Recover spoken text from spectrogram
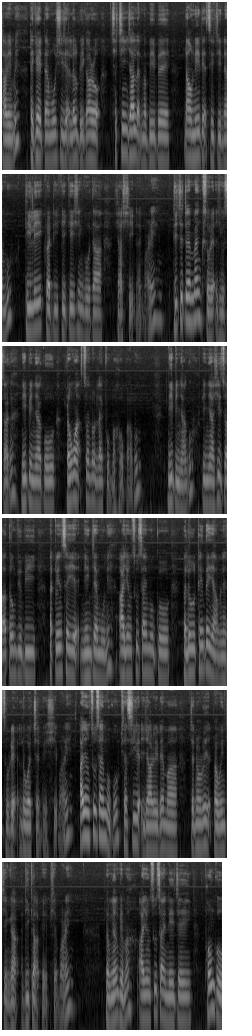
ဒါပေမဲ့တကယ်တန်ဖိုးရှိတဲ့အလုပ်တွေကတော့ချက်ချင်းရလက်မပေးဘဲနှောင့်နှေးတဲ့စိတ်ကျေနပ်မှု delay gratification ကိုသာရရှိနိုင်ပါတယ်။ digital bank ဆိုတဲ့အယူဆကဤပညာကိုလုံးဝဆွတ်လွတ်လိုက်ဖို့မဟုတ်ပါဘူး။ဤပညာကိုပညာရှိစွာအသုံးပြုပြီးအတွင်းစိတ်ရဲ့ငြိမ်းချမ်းမှုနဲ့အာယုံစူးစိုက်မှုကိုဘယ်လိုထိမ့်သိမ်းရမလဲဆိုတဲ့လိုအပ်ချက်တွေရှိပါတယ်။အာယုံစူးစိုက်မှုကိုဖျက်ဆီးတဲ့အရာတွေထဲမှာကျွန်တော်တို့ရဲ့ပတ်ဝန်းကျင်ကအဓိကပဲဖြစ်ပါတယ်။လုပ်ငန်းခွင်မှာအာယုံစူးစိုက်နေချိန်ဖုန်းကို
